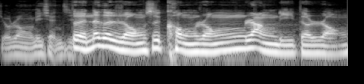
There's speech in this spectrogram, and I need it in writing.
有《荣荣历险记》。对，那个“荣”是孔融让梨的“荣”。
